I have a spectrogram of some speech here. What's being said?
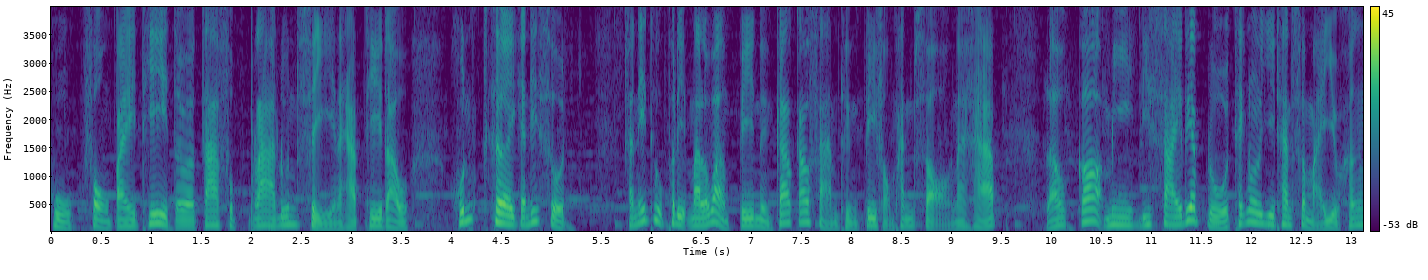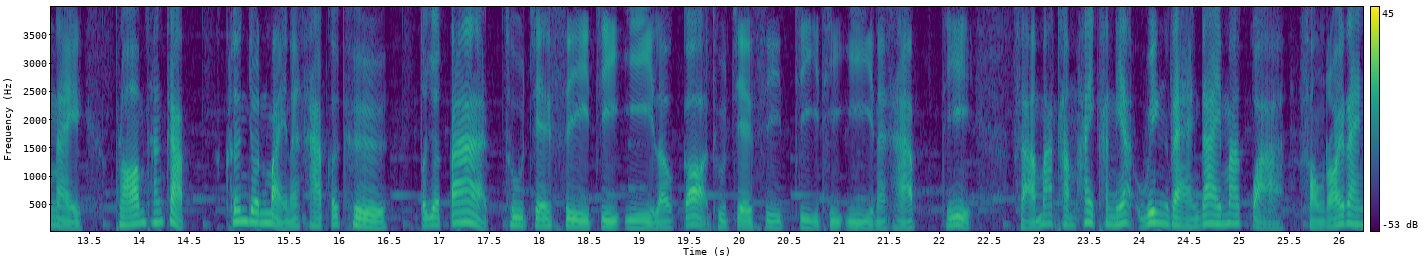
ถูกส่งไปที่ Toyota Supra รุ่น 4 นะครับ ที่เราคุ้นเคยกันที่สุด คันนี้ถูกผลิตมาระหว่างปี 1993 ถึงปี 2002 นะครับ แล้วก็มีดีไซน์เรียบหรูเทคโนโลยีทันสมัยอยู่ข้างใน พร้อมทั้งกับเครื่องยนต์ใหม่นะครับ ก็คือ Toyota 2JC GE แล้วก็ 2JC GTE นะครับ ที่ สามารถทำให้คันนี้วิ่งแรงได้มากกว่า 200 แรง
